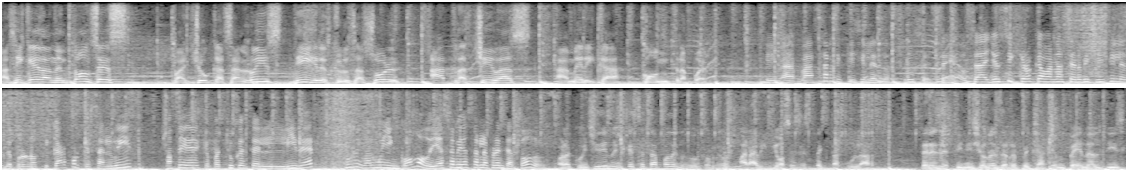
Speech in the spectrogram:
Así quedan entonces Pachuca San Luis, Tigres Cruz Azul, Atlas Chivas, América contra Puebla. Sí, va, va a ser difíciles los cruces, ¿eh? O sea, yo sí creo que van a ser difíciles de pronosticar porque San Luis, más allá de que Pachuca es el líder, es un rival muy incómodo, ya sabía hacerle frente a todos. Ahora coinciden en que esta etapa de nuestro torneo es maravillosa, es espectacular. Tres definiciones de repechaje en penaltis,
